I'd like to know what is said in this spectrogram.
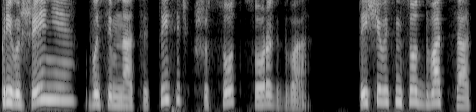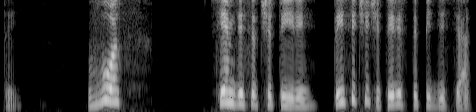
Превышение 18 642. 1820. Ввоз 74 450.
